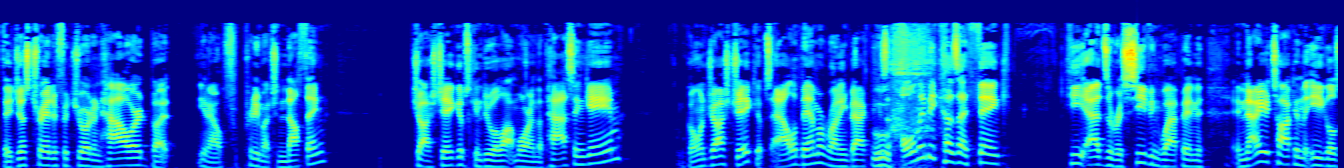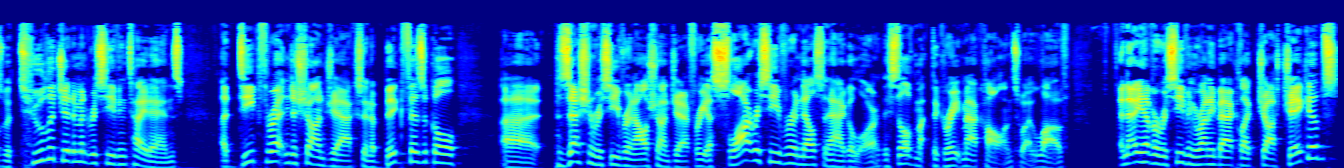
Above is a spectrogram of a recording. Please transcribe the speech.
They just traded for Jordan Howard, but you know, for pretty much nothing. Josh Jacobs can do a lot more in the passing game. I'm going Josh Jacobs, Alabama running back, because, only because I think he adds a receiving weapon. And now you're talking the Eagles with two legitimate receiving tight ends, a deep threat in DeSean Jackson, a big physical uh, possession receiver in Alshon Jeffery, a slot receiver in Nelson Agholor. They still have the great Mack Hollins, who I love. And now you have a receiving running back like Josh Jacobs.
